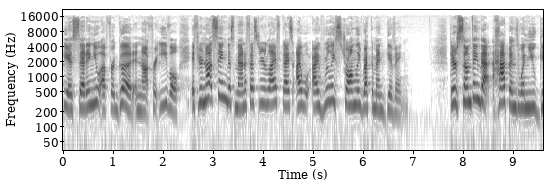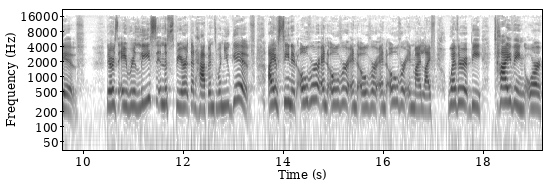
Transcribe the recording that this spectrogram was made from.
he is setting you up for good and not for evil. If you're not seeing this manifest in your life, guys, I, w- I really strongly recommend giving. There's something that happens when you give. There's a release in the spirit that happens when you give. I have seen it over and over and over and over in my life, whether it be tithing or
